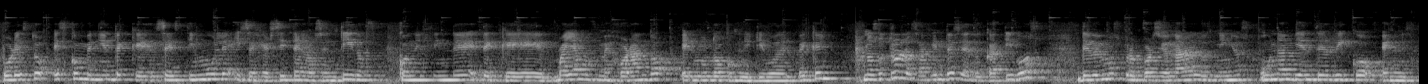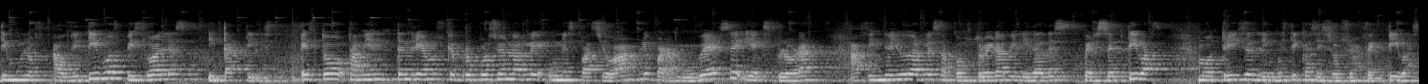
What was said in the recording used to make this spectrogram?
Por esto es conveniente que se estimule y se ejerciten los sentidos con el fin de, de, que vayamos mejorando el mundo cognitivo del pequeño. Nosotros los agentes educativos debemos proporcionar a los niños un ambiente rico en estímulos auditivos, visuales y táctiles esto también tendríamos que proporcionarle un espacio amplio para moverse y explorar, a fin de ayudarles a construir habilidades perceptivas, motrices, lingüísticas y socioafectivas.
